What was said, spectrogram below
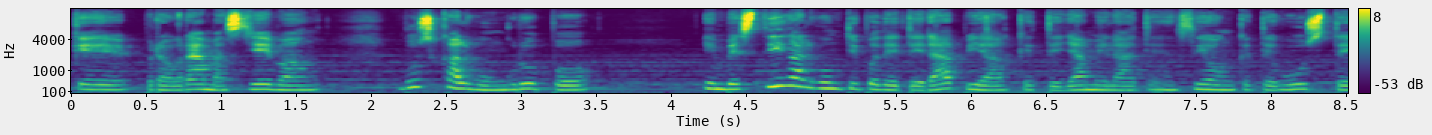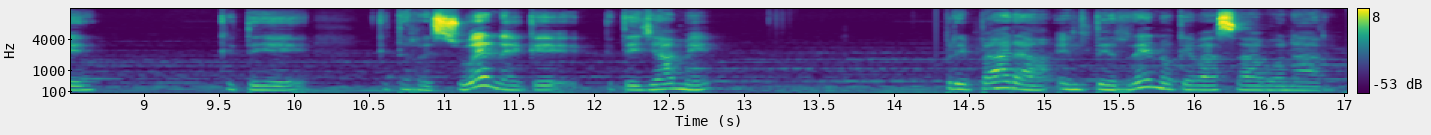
qué programas llevan, busca algún grupo, investiga algún tipo de terapia que te llame la atención, que te guste, que te, que te resuene, que, que te llame. Prepara el terreno que vas a abonar.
